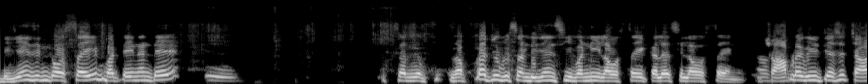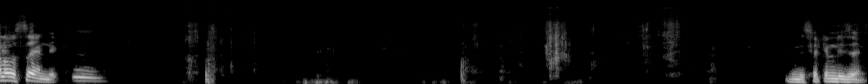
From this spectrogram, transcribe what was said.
డిజైన్స్ ఇంకా వస్తాయి బట్ ఏంటంటే ఒకసారి రఫ్గా చూపిస్తాను డిజైన్స్ ఇవన్నీ ఇలా వస్తాయి కలర్స్ ఇలా వస్తాయండి. షాప్లో విజిట్ చేస్తే చాలా వస్తాయండి. ఇది second design.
